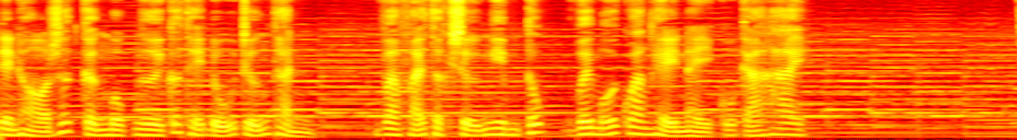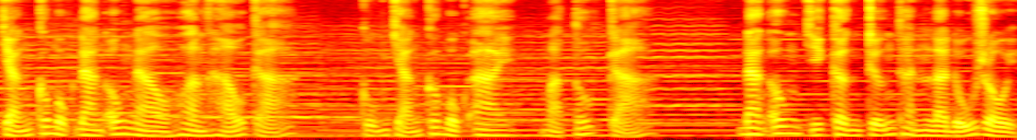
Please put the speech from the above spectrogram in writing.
nên họ rất cần một người có thể đủ trưởng thành và phải thật sự nghiêm túc với mối quan hệ này của cả hai. Chẳng có một đàn ông nào hoàn hảo cả, cũng chẳng có một ai mà tốt cả. Đàn ông chỉ cần trưởng thành là đủ rồi.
